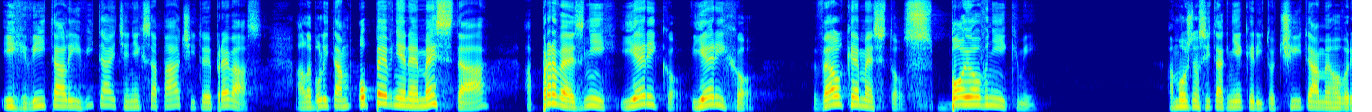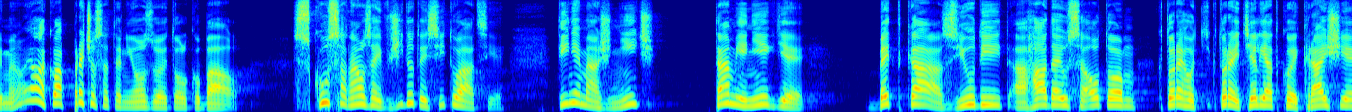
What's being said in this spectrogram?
ich vítali, vítajte, nech sa páči, to je pre vás. Ale boli tam opevnené mesta a prvé z nich, Jeriko, Jericho, veľké mesto s bojovníkmi, a možno si tak niekedy to čítame, hovoríme, no ako, a prečo sa ten Jozue toľko bál? Skús sa naozaj vžiť do tej situácie. Ty nemáš nič, tam je niekde Betka z Judit a hádajú sa o tom, ktorého, ktoré teliatko je krajšie.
